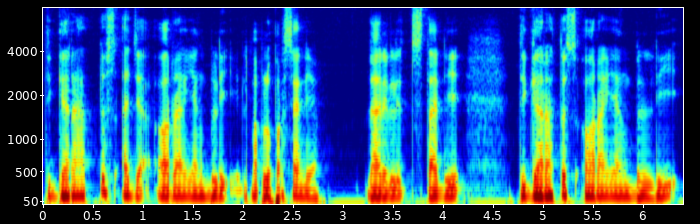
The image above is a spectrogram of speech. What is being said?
300 aja orang yang beli 50% ya dari leads tadi. 300 orang yang beli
